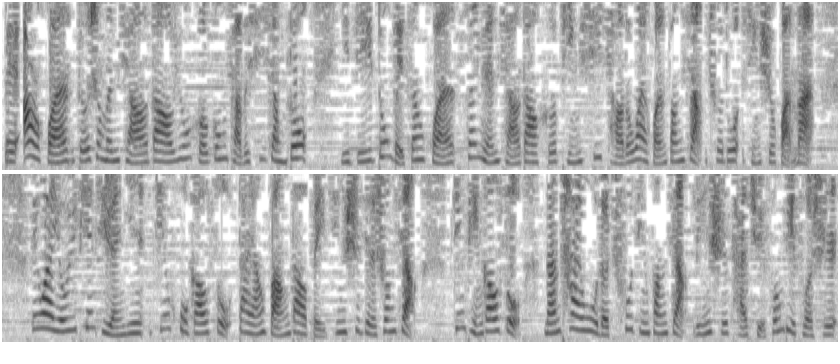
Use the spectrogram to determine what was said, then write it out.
北二环德胜门桥到雍和宫桥的西向东，以及东北三环三元桥到和平西桥的外环方向车多，行驶缓慢。另外，由于天气原因，京沪高速大洋房到北京世界的双向、京平高速南泰坞的出京方向临时采取封闭措施；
